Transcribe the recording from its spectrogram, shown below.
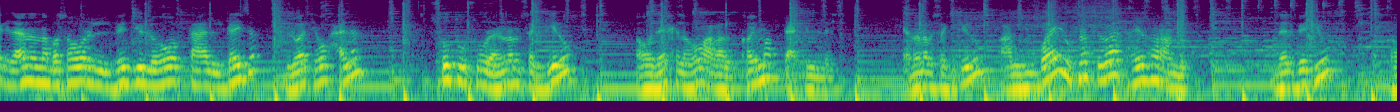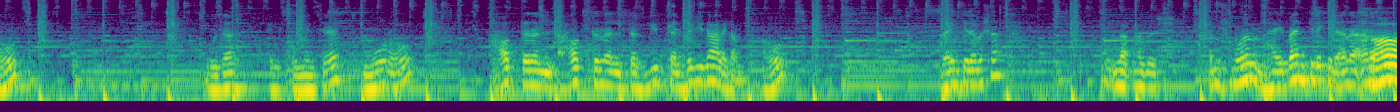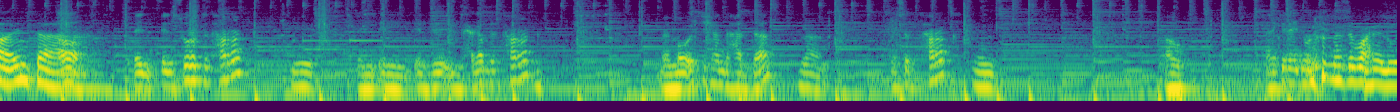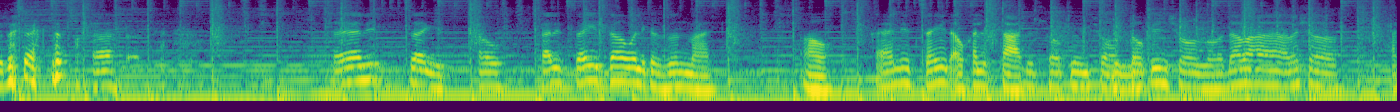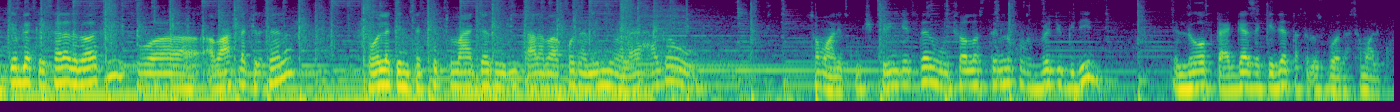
يا جدعان أنا بصور الفيديو اللي هو بتاع الجايزة دلوقتي أهو حالا. صوت وصورة يعني أنا مسجله أهو داخل أهو على القايمة بتاعت ال يعني أنا بسجله على الموبايل وفي نفس الوقت هيظهر عندكم. ده الفيديو أهو. وده الكومنتات مور أهو. أحط أنا أحط أنا التسجيل بتاع الفيديو ده على جنب أهو. باين كده يا باشا؟ لا يا باشا. مش مهم هيبان كده كده. أنا أنا آه أنت آه. الصورة بتتحرك؟ ال ال ال الحاجات بتتحرك. ما وقفتش عند حد ها؟ لا. لسه بتتحرك؟ أهو. أنا كده ايدي. نسيبه حلو ده شكله خالد سيد. أهو. خالد سيد ده هو اللي كسبان معاك. أهو. خالد سيد أو خالد سعد. بالتوفيق إن شاء الله. بالتوفيق إن شاء الله. ده بقى يا باشا هكتب لك رسالة دلوقتي وأبعت لك رسالة. واقول لك انت كتبت معايا الجزمة دي تعالى بقى خدها مني ولا أي حاجة و السلام عليكم. متشكرين جدا وإن شاء الله أستنى لكم في الفيديو الجديد اللي هو بتاع الجائزه الجديده بتاعت الأسبوع ده. السلام عليكم.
